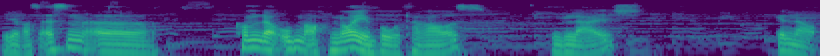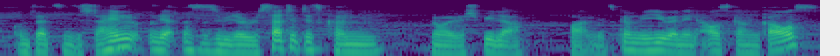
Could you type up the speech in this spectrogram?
wieder was essen, äh, kommen da oben auch neue Boote raus. Gleich. Genau. Und setzen sich dahin und jetzt ist es wieder resettet, jetzt können neue Spieler fahren. Jetzt können wir hier über den Ausgang raus.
